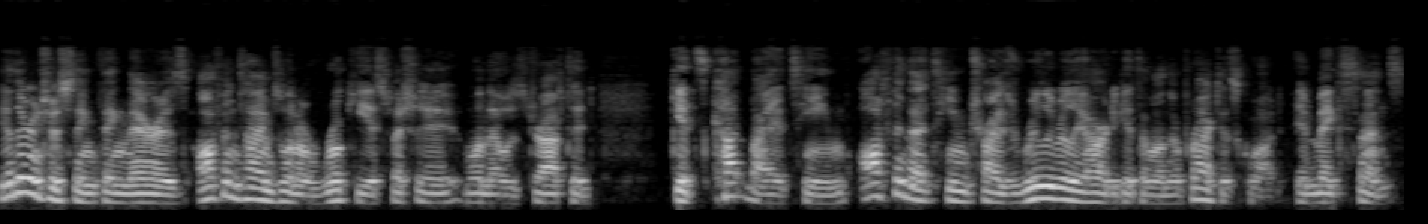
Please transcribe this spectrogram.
the other interesting thing there is oftentimes when a rookie, especially one that was drafted, gets cut by a team, often that team tries really, really hard to get them on their practice squad. It makes sense.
